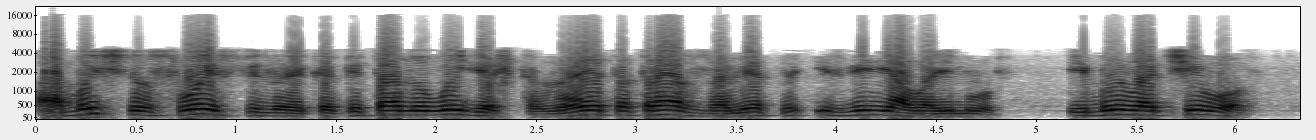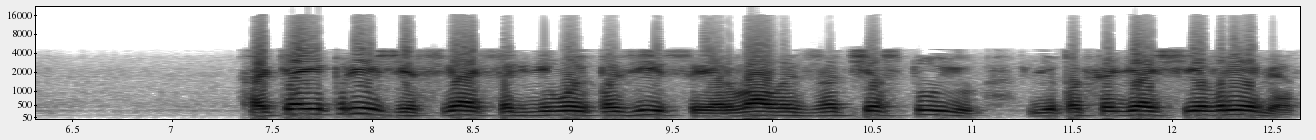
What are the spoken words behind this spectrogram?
Обычно свойственная капитану выдержка на этот раз заметно изменяла ему, и было отчего. Хотя и прежде связь с огневой позицией рвалась зачастую в неподходящее время,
